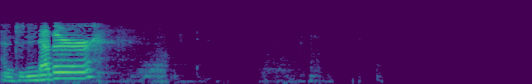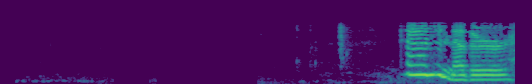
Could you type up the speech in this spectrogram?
And another and another.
